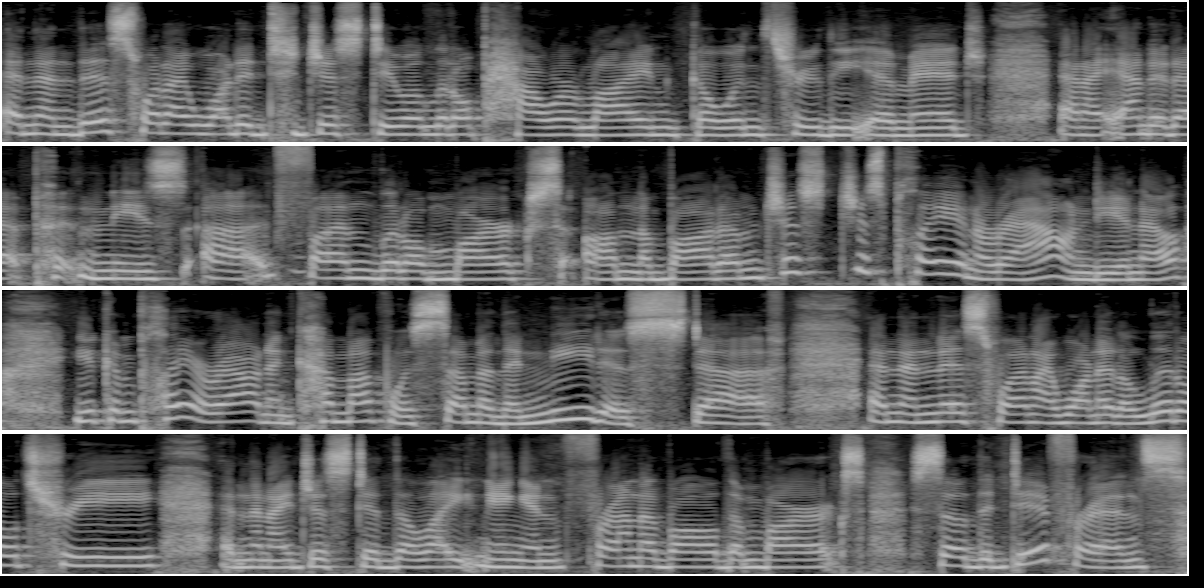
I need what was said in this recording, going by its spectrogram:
And then this one I wanted to just do a little power line going through the image. And I ended up putting these uh, fun little marks on the bottom, just, just playing around, you know. You can play around and come up with some of the neatest stuff. And then this one I wanted a little tree and then I just did the lightning in front of all the marks. So the difference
